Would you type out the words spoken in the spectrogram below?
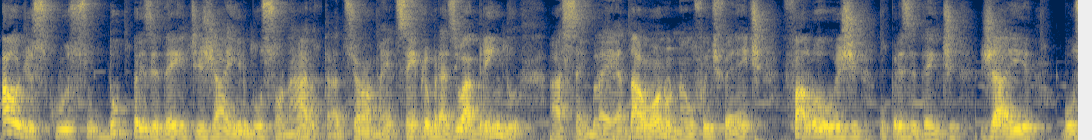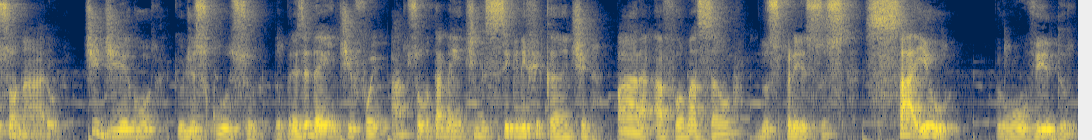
ao discurso do presidente Jair Bolsonaro. Tradicionalmente, sempre o Brasil abrindo a Assembleia da ONU, não foi diferente, falou hoje o presidente Jair Bolsonaro. Te digo que o discurso do presidente foi absolutamente insignificante para a formação dos preços. Saiu para o ouvido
